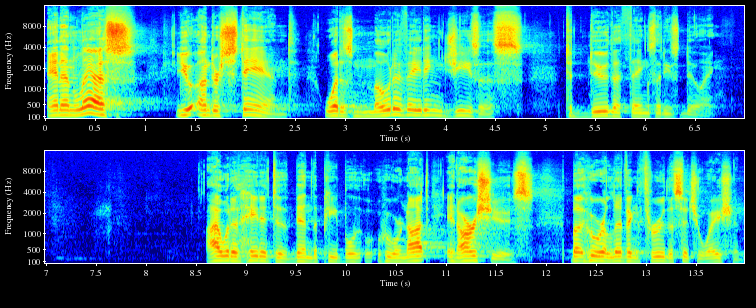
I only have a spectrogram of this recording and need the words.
And unless you understand what is motivating Jesus to do the things that he's doing. I would have hated to have been the people who were not in our shoes, but who are living through the situation.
